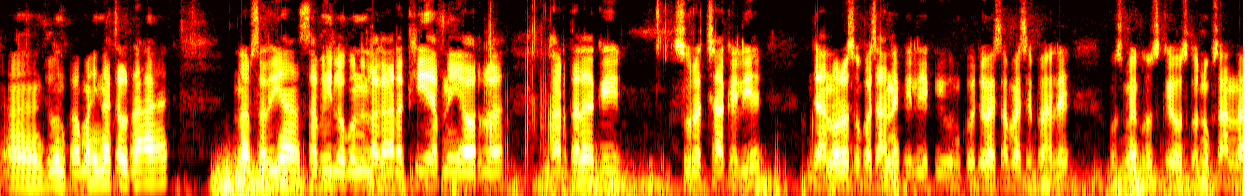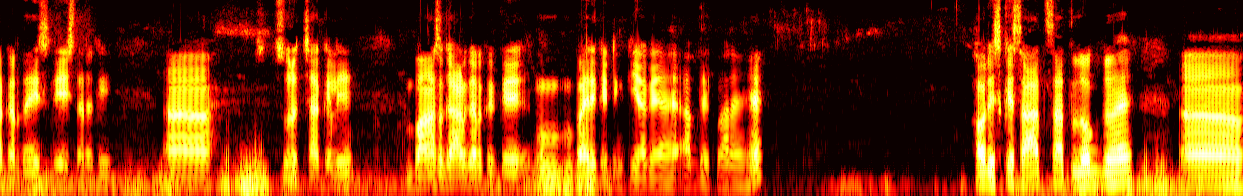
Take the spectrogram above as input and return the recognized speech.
जून का महीना चल रहा है नर्सरियाँ सभी लोगों ने लगा रखी है अपनी और हर तरह की सुरक्षा के लिए जानवरों से बचाने के लिए कि उनको जो है समय से पहले उसमें घुस के उसको नुकसान ना कर दें। इसलिए इस तरह की आ, सुरक्षा के लिए बाँस गाड़ करके के बैरिकेटिंग किया गया है आप देख पा रहे हैं। और इसके साथ साथ लोग जो है आ,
